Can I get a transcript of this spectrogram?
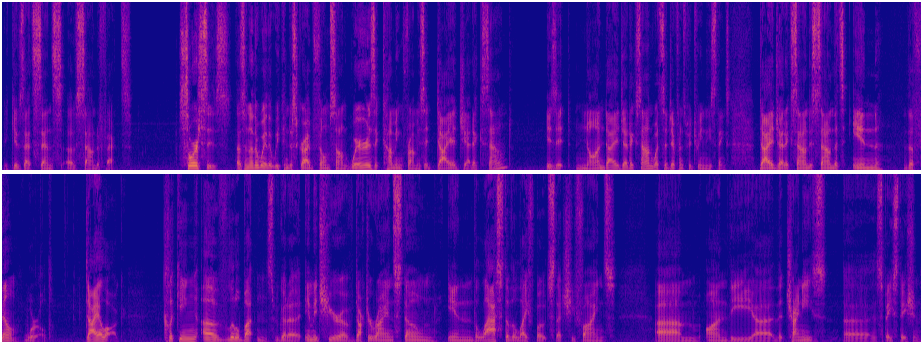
It gives that sense of sound effects. Sources. That's another way that we can describe film sound. Where is it coming from? Is it diegetic sound? Is it non diegetic sound? What's the difference between these things? Diegetic sound is sound that's in the film world. Dialogue clicking of little buttons. We've got an image here of Dr. Ryan Stone in the last of the lifeboats that she finds um, on the uh, the Chinese uh, space station,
